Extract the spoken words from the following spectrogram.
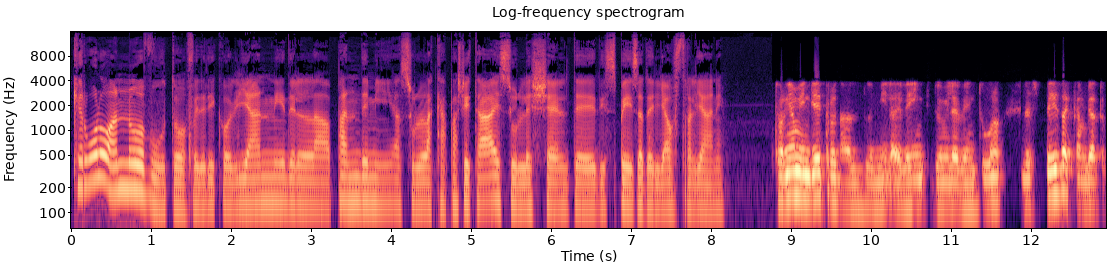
Che ruolo hanno avuto, Federico, gli anni della pandemia sulla capacità e sulle scelte di spesa degli australiani? Torniamo indietro dal 2020-2021, la spesa è cambiata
